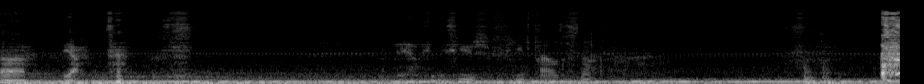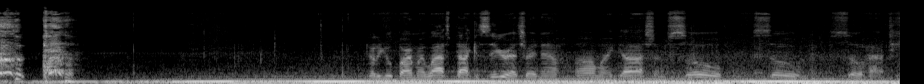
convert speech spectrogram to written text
uh, yeah. yeah, look at these huge, huge piles of snow. Gotta go buy my last pack of cigarettes right now. Oh my gosh, I'm so, so, so happy.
